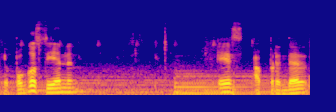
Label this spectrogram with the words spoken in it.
que pocos tienen es aprender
